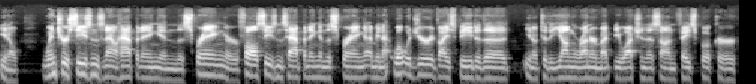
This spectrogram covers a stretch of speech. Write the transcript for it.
you know, winter seasons now happening in the spring or fall seasons happening in the spring. I mean what would your advice be to the you know to the young runner might be watching this on facebook or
